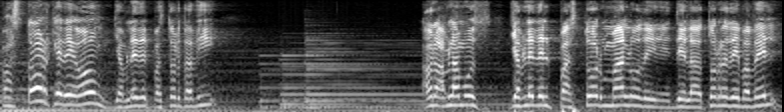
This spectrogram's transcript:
Pastor Gedeón, ya hablé del pastor David. Ahora hablamos, ya hablé del pastor malo de, de la torre de Babel.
